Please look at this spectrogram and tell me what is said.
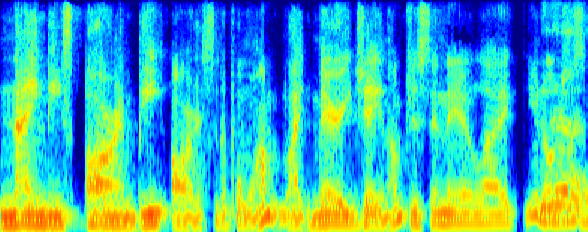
90s R&B artists to the point where I'm like Mary J and I'm just in there like, you know, yeah. just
